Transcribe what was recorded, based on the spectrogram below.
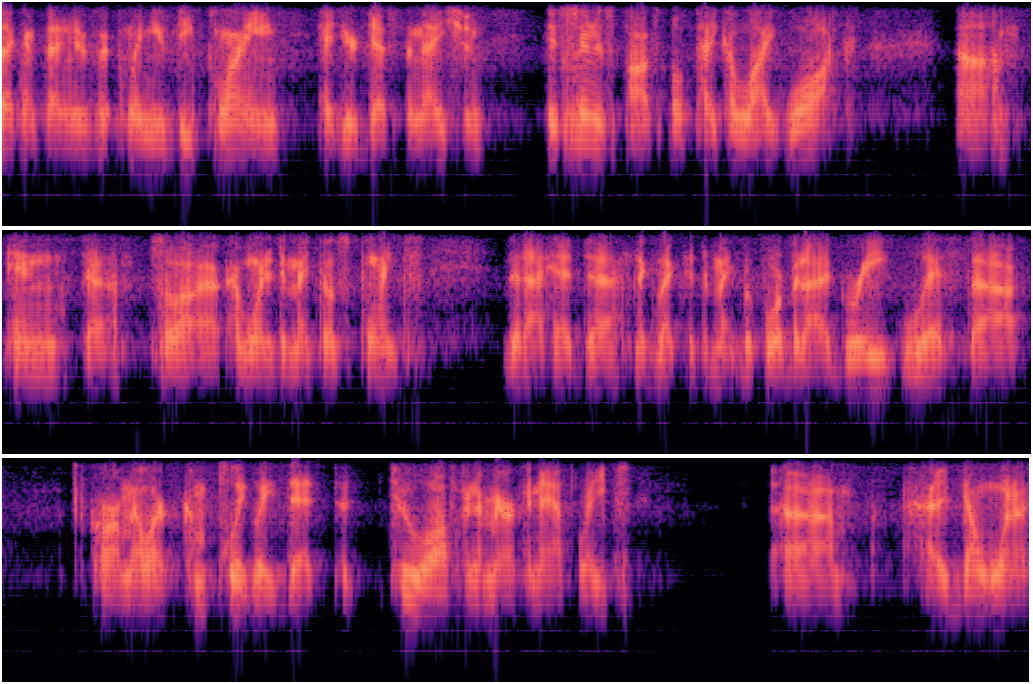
second thing is that when you deplane at your destination, as soon as possible, take a light walk. Um, and uh, so I, I wanted to make those points that I had uh, neglected to make before. But I agree with uh, Carl Miller completely that too often American athletes, um, I don't want to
